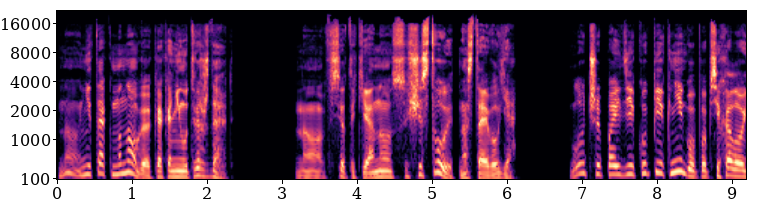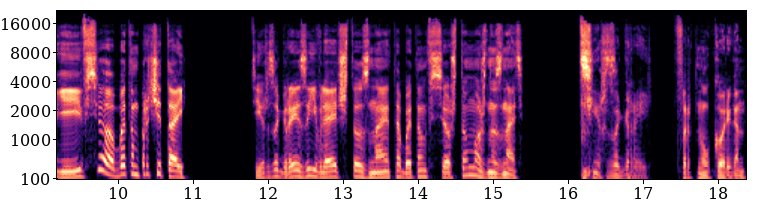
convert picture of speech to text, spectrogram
но не так много, как они утверждают. Но все-таки оно существует, настаивал я. Лучше пойди купи книгу по психологии и все об этом прочитай. Тирза Грей заявляет, что знает об этом все, что можно знать. Тирза Грей, фыркнул Кориган.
